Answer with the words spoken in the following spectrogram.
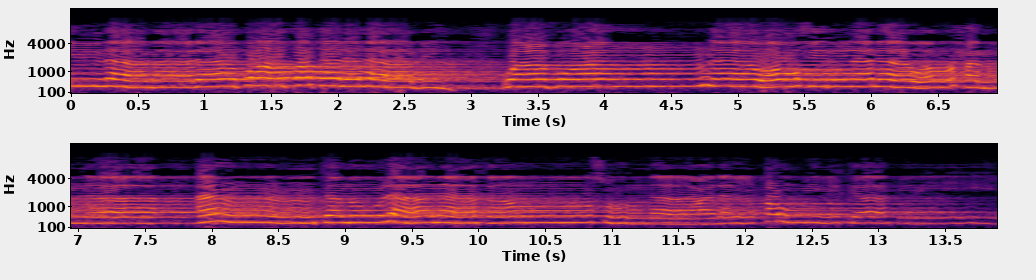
تحملنا ما لا طاقة لنا به. واعف عنا واغفر لنا وارحمنا. أنت مولانا فانصرنا على القوم الكافرين.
